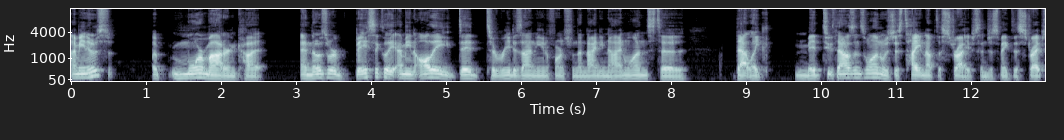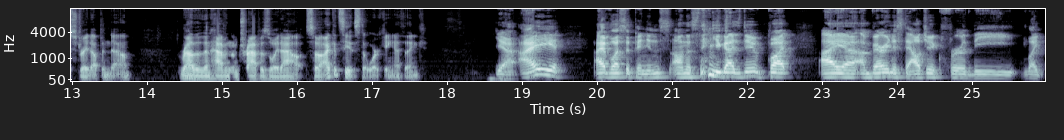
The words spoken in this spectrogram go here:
I mean it was a more modern cut and those were basically i mean all they did to redesign the uniforms from the 99 ones to that like mid 2000s one was just tighten up the stripes and just make the stripes straight up and down rather than having them trapezoid out. So i could see it still working i think. Yeah, I I have less opinions on this than you guys do, but I uh, I'm very nostalgic for the like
